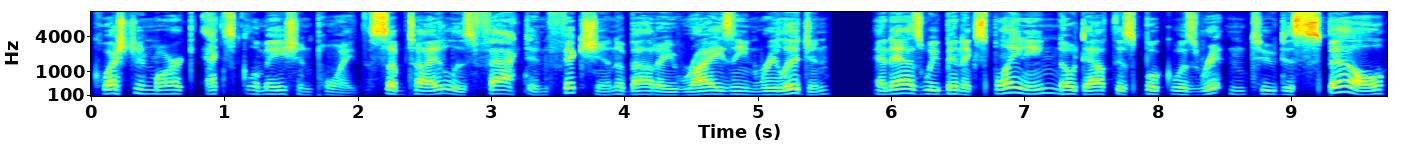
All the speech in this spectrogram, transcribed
question mark exclamation point. The subtitle is Fact and Fiction about a rising religion. And as we've been explaining, no doubt this book was written to dispel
